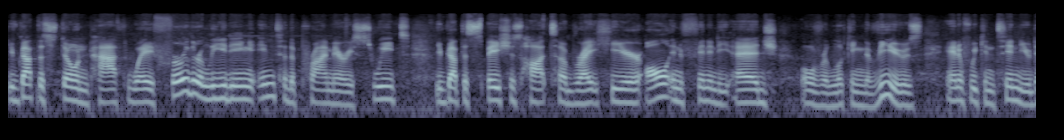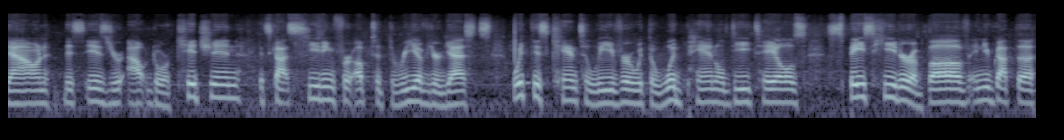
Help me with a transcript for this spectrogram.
You've got the stone pathway further leading into the primary suite. You've got the spacious hot tub right here, all infinity edge overlooking the views. And if we continue down, this is your outdoor kitchen. It's got seating for up to three of your guests with this cantilever with the wood panel details, space heater above, and you've got the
